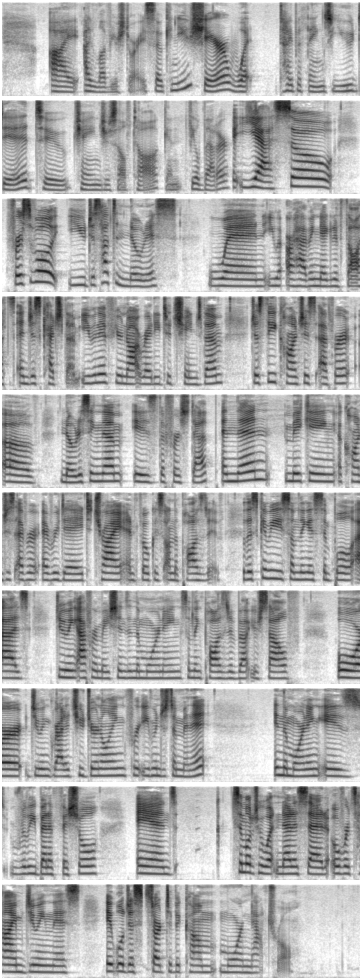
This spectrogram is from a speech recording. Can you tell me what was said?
I, I love your story. So, can you share what type of things you did to change your self talk and feel better? Yeah. So, first of all, you just have to notice when you are having negative thoughts and just catch them. Even if you're not ready to change them, just the conscious effort of noticing them is the first step. And then making a conscious effort every day to try and focus on the positive. So this can be something as simple as doing affirmations in the morning, something positive about yourself, or doing gratitude journaling for even just a minute in the morning is really beneficial. And similar to what Netta said, over time doing this, it will just start to become more natural.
